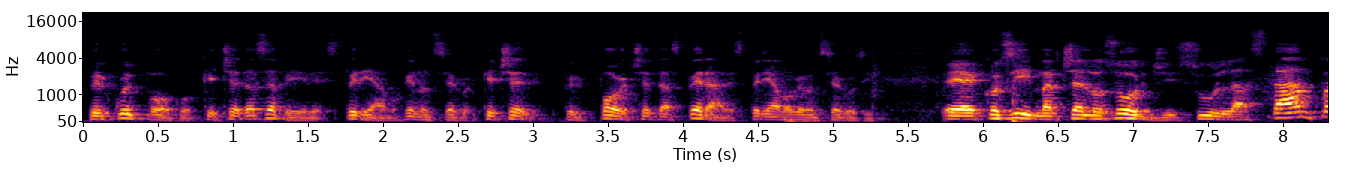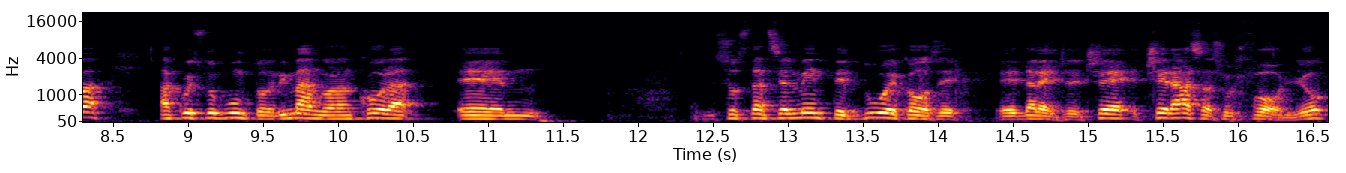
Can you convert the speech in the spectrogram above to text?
Per quel poco che c'è da sapere, speriamo che non sia così. Per poco c'è da sperare, speriamo che non sia così. Eh, così Marcello Sorgi sulla stampa. A questo punto rimangono ancora... Ehm, sostanzialmente due cose eh, da leggere. C'è Cerasa sul foglio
